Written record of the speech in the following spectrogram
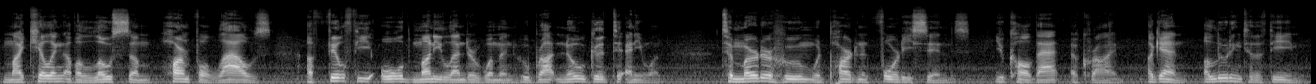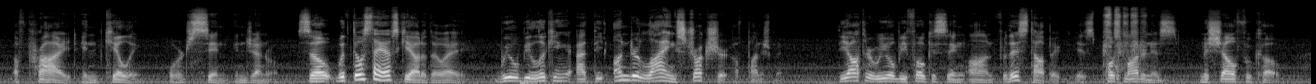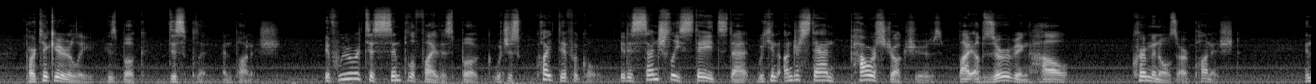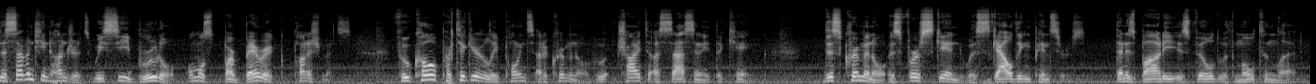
My killing of a loathsome, harmful louse, a filthy old moneylender woman who brought no good to anyone, to murder whom would pardon forty sins. you call that a crime. Again, alluding to the theme of pride in killing or sin in general. So, with Dostoevsky out of the way, we will be looking at the underlying structure of punishment. The author we will be focusing on for this topic is postmodernist Michel Foucault, particularly his book Discipline and Punish. If we were to simplify this book, which is quite difficult, it essentially states that we can understand power structures by observing how criminals are punished. In the 1700s, we see brutal, almost barbaric punishments. Foucault particularly points at a criminal who tried to assassinate the king. This criminal is first skinned with scalding pincers, then his body is filled with molten lead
